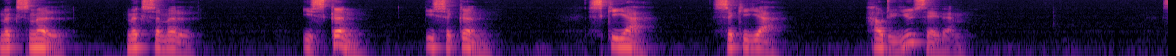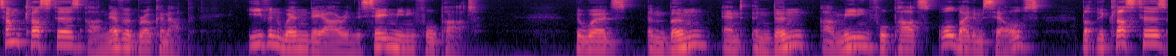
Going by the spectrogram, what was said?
Muxmul, muxemul. Iskun, isekun. Skia, skia. How do you say them? Some clusters are never broken up, even when they are in the same meaningful part. The words mbung and ndun are meaningful parts all by themselves, but the clusters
